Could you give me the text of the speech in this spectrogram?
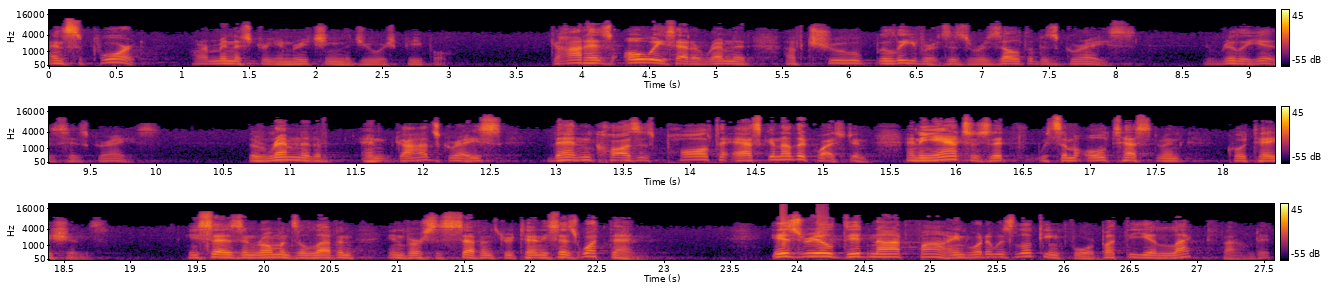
and support our ministry in reaching the Jewish people. God has always had a remnant of true believers as a result of his grace. It really is his grace. The remnant of and God's grace then causes Paul to ask another question, and he answers it with some Old Testament quotations. He says in Romans 11, in verses 7 through 10, he says, What then? Israel did not find what it was looking for, but the elect found it.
